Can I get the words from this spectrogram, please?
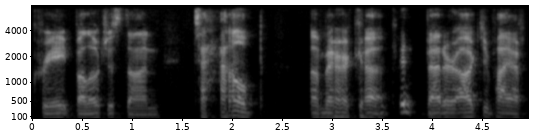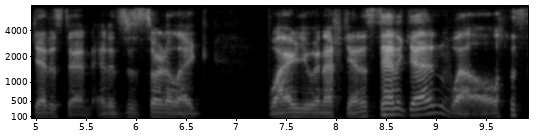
create Balochistan to help America better occupy Afghanistan. And it's just sort of like, why are you in Afghanistan again? Well,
